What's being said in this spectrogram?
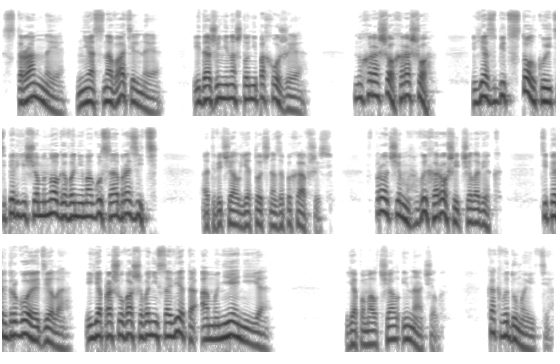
странное, неосновательное и даже ни на что не похожее. «Ну хорошо, хорошо. Я сбит с толку и теперь еще многого не могу сообразить», — отвечал я, точно запыхавшись. «Впрочем, вы хороший человек. Теперь другое дело, и я прошу вашего не совета, а мнения». Я помолчал и начал. «Как вы думаете?»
